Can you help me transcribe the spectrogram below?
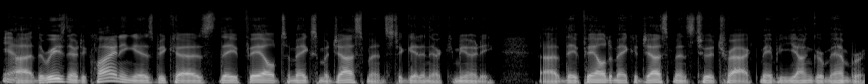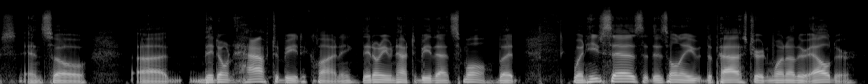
Yeah. Uh, the reason they're declining is because they failed to make some adjustments to get in their community. Uh, they failed to make adjustments to attract maybe younger members, and so uh, they don't have to be declining. They don't even have to be that small. But when he says that there's only the pastor and one other elder,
